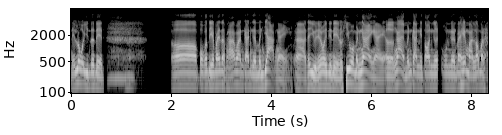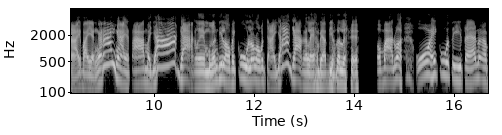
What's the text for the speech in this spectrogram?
ในโลกอินเทอร์เน็ต เออปกติไปสถาบันการเงินมันยากไงอ่าถ้าอยู่ในโลกอินเทอร์เน็ตเราคิดว่ามันง่ายไงเออง่ายเหมือนกันในตอนเงินโอนเงินไปให้มันแล้วมันหายไปอย่างง่ายง่ายตามมายากยากเลยเหมือนที่เราไปกู้แล้วเราก็จ่ายยากยากอะไรแบบเดียวกันเลยประมาณว่า โอ้ให้กู้สี่แสนนะ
